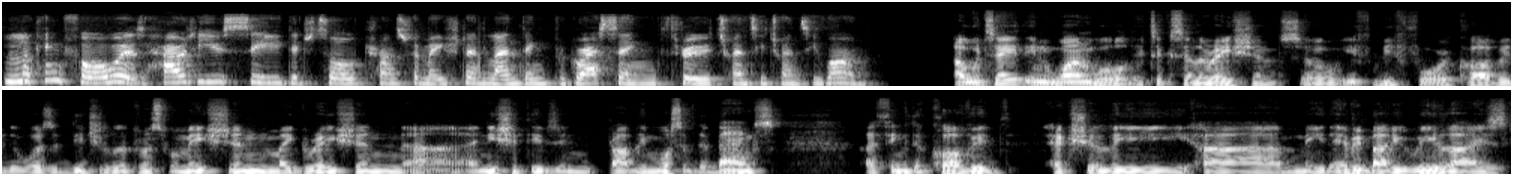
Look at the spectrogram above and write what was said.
looking forward, how do you see digital transformation and lending progressing through 2021? I would say it in one word, it's acceleration. So if before COVID there was a digital transformation, migration uh, initiatives in probably most of the banks, I think the COVID actually uh, made everybody realize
